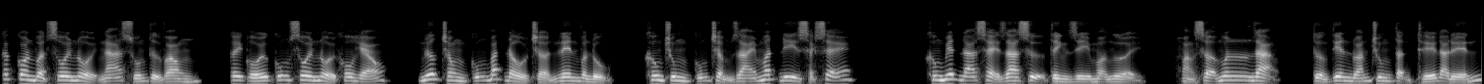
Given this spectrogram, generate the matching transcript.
Các con vật sôi nổi ngã xuống tử vong, cây cối cũng sôi nổi khô héo, nước trong cũng bắt đầu trở nên vần đục, không trung cũng chậm rãi mất đi sạch sẽ. Không biết đã xảy ra sự tình gì mọi người, hoảng sợ muôn dạng, tưởng tiên đoán trung tận thế đã đến,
